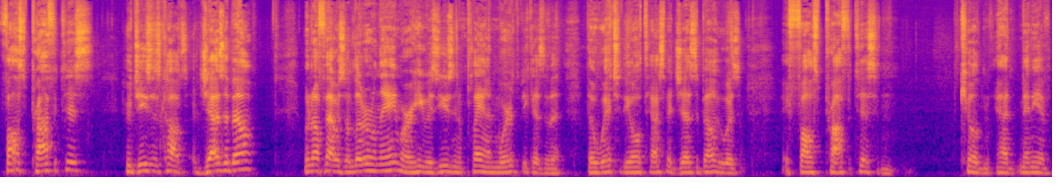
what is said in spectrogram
false prophetess, who Jesus calls Jezebel. We don't know if that was a literal name or he was using a play on words because of the, the witch of the Old Testament, Jezebel, who was a false prophetess and killed, had many of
